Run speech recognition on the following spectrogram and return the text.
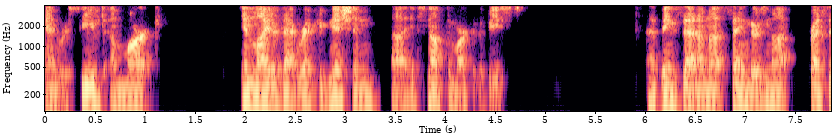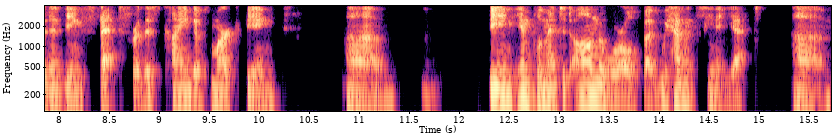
and received a mark in light of that recognition, uh, it's not the mark of the beast. That being said, I'm not saying there's not precedent being set for this kind of mark being uh, being implemented on the world, but we haven't seen it yet. Um,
